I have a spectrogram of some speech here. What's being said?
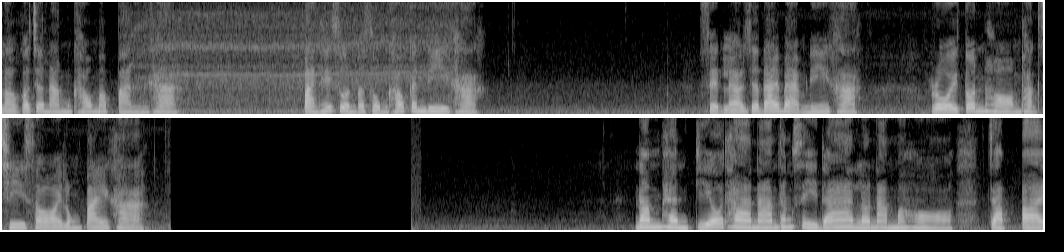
เราก็จะนำเขามาปั่นค่ะ ปั่นให้ส่วนผสมเข้ากันดีค่ะ เสร็จแล้วจะได้แบบนี้ค่ะ โรยต้นหอมผักชีซอยลงไปค่ะ นำแผ่นเกี๊ยวทาน้ำทั้งสี่ด้านแล้วนำมาห่อจับปลาย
